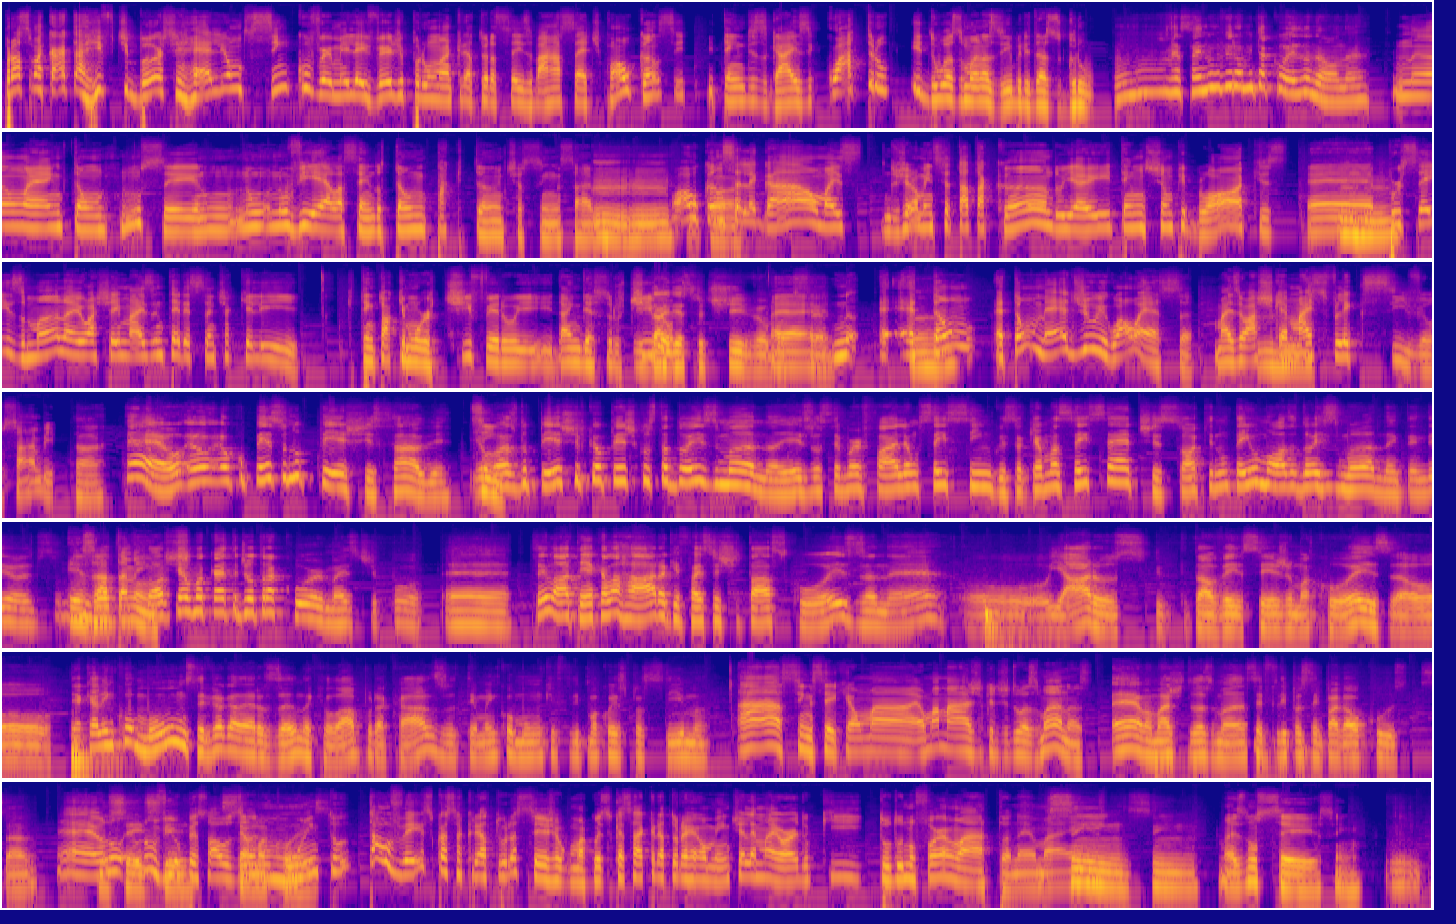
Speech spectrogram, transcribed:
Próxima carta, Rift Burst Hellion, 5 vermelha e verde por uma criatura 6/7 com alcance e tem disguise 4 e duas manas híbridas Gru. Hum, essa aí não virou muita coisa não, né? Não, é, então, não sei, não, não, não vi ela sendo tão impactante assim, sabe? Uhum, o alcance é legal, mas geralmente você tá atacando e aí tem uns champ blocks. É, uhum. Por 6 mana eu achei mais interessante aquele que tem toque mortífero e, e dá E indestrutível. dá indestrutível, pode É, ser. n- é, é Aham. tão, é tão médio igual essa, mas eu acho que é Uhum. mais flexível, sabe? Tá. É, eu, eu, eu penso no peixe, sabe? Eu Sim. gosto do peixe porque o peixe custa 2 mana. E aí, se você morfar, ele é um 6-5. Isso aqui é uma 6-7. Só que não tem o modo 2 mana, entendeu? Exatamente. Claro que é uma carta de outra cor, mas, tipo, é, sei lá, tem aquela rara que faz você cheatar as coisas, né? O Yaros, talvez seja uma coisa. Ou tem aquela incomum. Você viu a galera usando aquilo lá, por acaso? Tem uma incomum que flipa uma coisa pra cima. Ah, sim, sei que é uma, é uma mágica de duas manas. É, uma mágica de duas manas, você flipa sem pagar o custo, sabe? É, eu Não não, sei eu não se- vi o pessoal é usando coisa. muito. Talvez com essa criatura seja alguma coisa, porque essa criatura realmente ela é maior do que tudo no formato, né? Mas, Sim, sim. mas não sei, assim.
